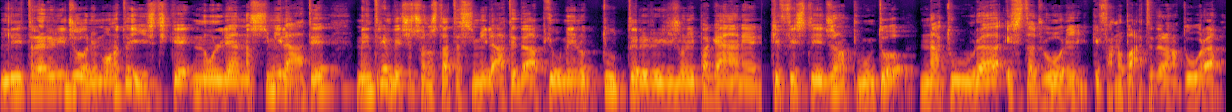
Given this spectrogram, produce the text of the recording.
le tre religioni monoteistiche non le hanno assimilate, mentre invece sono state assimilate da più o meno tutte le religioni pagane, che festeggiano appunto natura e stagioni, che fanno parte della natura.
